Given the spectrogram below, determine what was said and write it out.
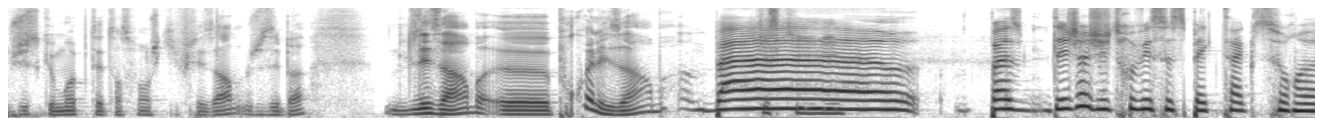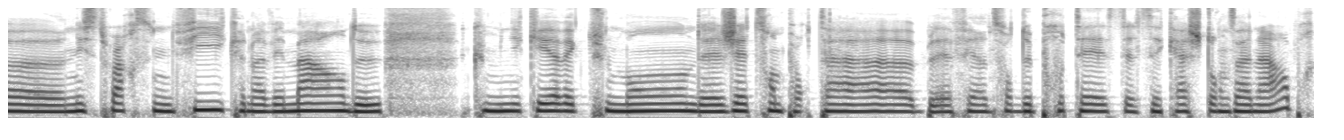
juste que moi, peut-être en ce moment, je kiffe les arbres, je sais pas. Les arbres, euh, pourquoi les arbres? Bah, bah, déjà, j'ai trouvé ce spectacle sur euh, une histoire sur une fille qui en avait marre de communiquer avec tout le monde. Elle jette son portable, elle fait une sorte de proteste, elle se cache dans un arbre.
